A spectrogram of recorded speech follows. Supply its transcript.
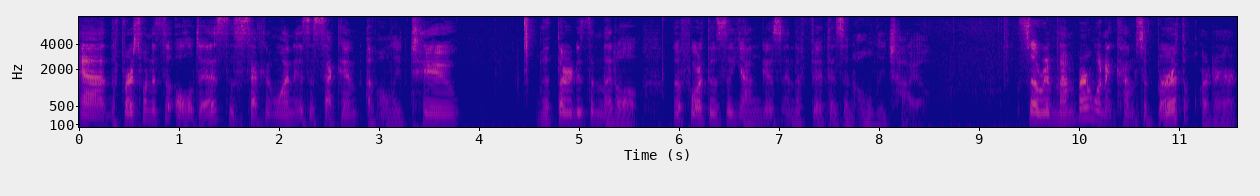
and the first one is the oldest, the second one is the second of only two, the third is the middle, the fourth is the youngest, and the fifth is an only child. So remember when it comes to birth order,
